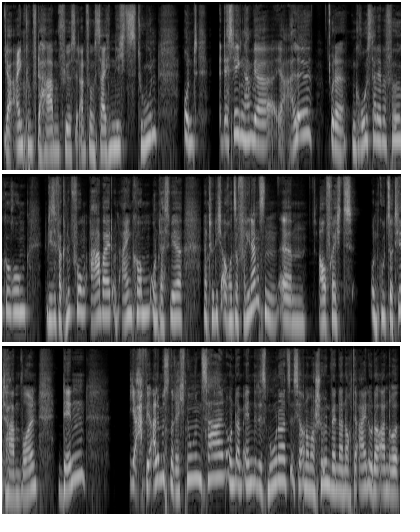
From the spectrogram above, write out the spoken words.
ja, Einkünfte haben fürs in Anführungszeichen nichts tun. Und deswegen haben wir ja alle oder ein Großteil der Bevölkerung diese Verknüpfung Arbeit und Einkommen und dass wir natürlich auch unsere Finanzen ähm, aufrecht und gut sortiert haben wollen. Denn ja, wir alle müssen Rechnungen zahlen und am Ende des Monats ist ja auch nochmal schön, wenn da noch der ein oder andere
